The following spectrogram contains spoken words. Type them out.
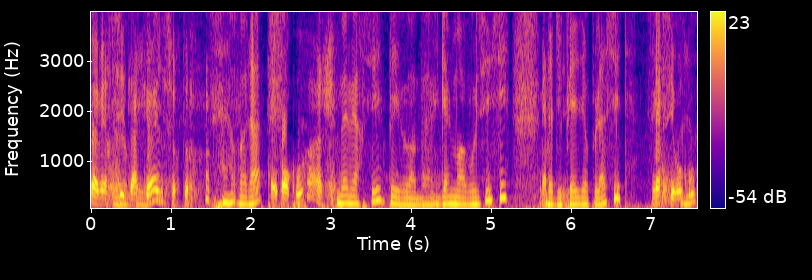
Bah, merci de l'accueil surtout. voilà. Et bon courage. Bah, merci. Puis bah, également à vous aussi. du plaisir pour la suite. Merci beaucoup.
